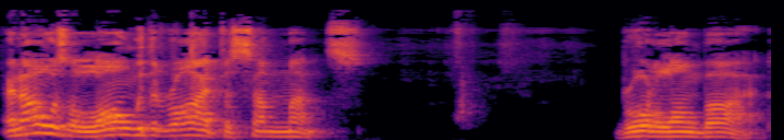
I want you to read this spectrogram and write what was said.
And I was along with the ride for some months, brought along by it.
